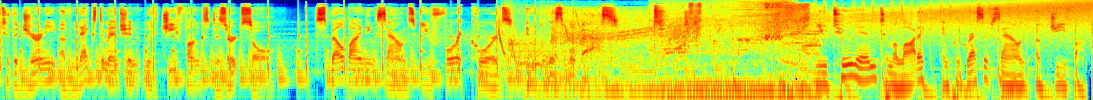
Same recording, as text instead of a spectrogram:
to the journey of Next Dimension with Gee Funk's Desert Soul. Spellbinding sounds, euphoric chords, and blissful bass. You tune in to melodic and progressive sound of Gee Funk.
